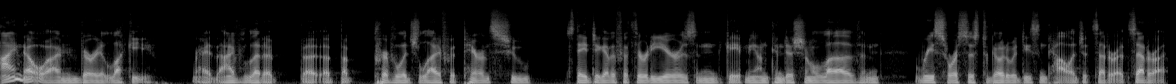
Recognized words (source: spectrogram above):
I know I'm very lucky, right? I've led a, a, a, privileged life with parents who stayed together for 30 years and gave me unconditional love and resources to go to a decent college, et cetera, et cetera.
